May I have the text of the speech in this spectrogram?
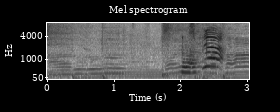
하루를 야!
